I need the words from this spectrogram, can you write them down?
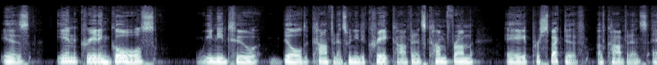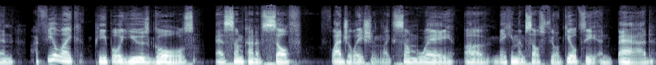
is in creating goals, we need to build confidence. We need to create confidence, come from a perspective of confidence. And I feel like people use goals as some kind of self flagellation, like some way of making themselves feel guilty and bad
